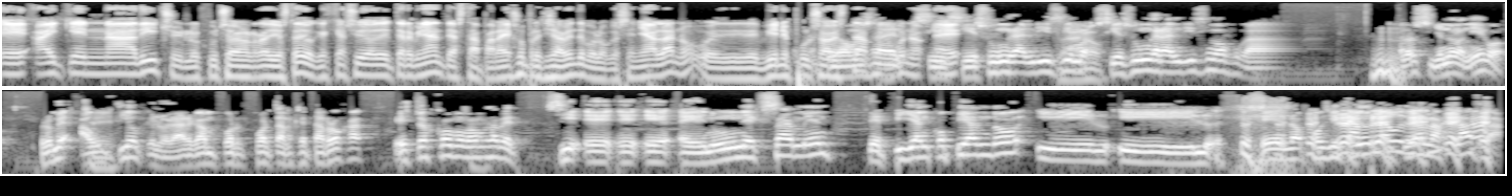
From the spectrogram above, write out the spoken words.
eh, hay quien ha dicho, y lo he escuchado en el Radio Estadio, que es que ha sido determinante hasta para eso, precisamente por lo que señala, ¿no? Pues, Bien expulsado Pero está. vamos a pero ver, bueno, si, eh, si es un grandísimo, claro. si es un grandísimo jugador. Claro, si yo no lo niego. Pero hombre, a Sí. un tío que lo largan por, por tarjeta roja, esto es como, vamos a ver, si eh, eh, eh, en un examen te pillan copiando y, y en la oposición te la plaza.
